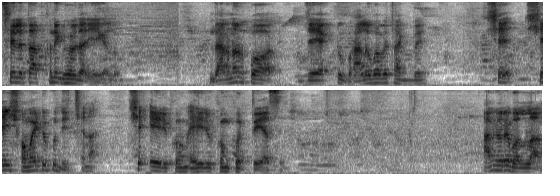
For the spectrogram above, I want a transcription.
ছেলে তাৎক্ষণিকভাবে দাঁড়িয়ে গেল। দাঁড়ানোর পর যে একটু ভালোভাবে থাকবে, সে সেই সময়টুকু দিচ্ছে না। সে এইরকম এইরকম করতে আছে। আমি ওরে বললাম,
